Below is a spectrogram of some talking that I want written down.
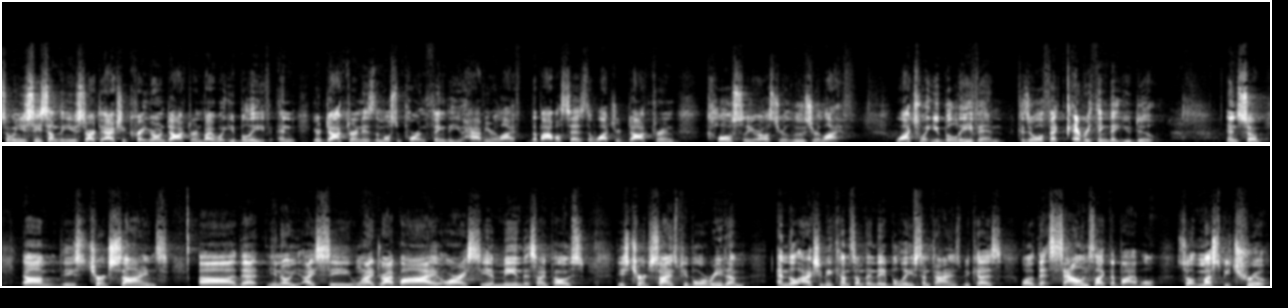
So when you see something, you start to actually create your own doctrine by what you believe. And your doctrine is the most important thing that you have in your life. The Bible says to watch your doctrine closely or else you'll lose your life. Watch what you believe in because it will affect everything that you do. And so um, these church signs uh, that you know I see when I drive by or I see a meme that somebody posts, these church signs, people will read them and they'll actually become something they believe sometimes because, well, that sounds like the Bible, so it must be true.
